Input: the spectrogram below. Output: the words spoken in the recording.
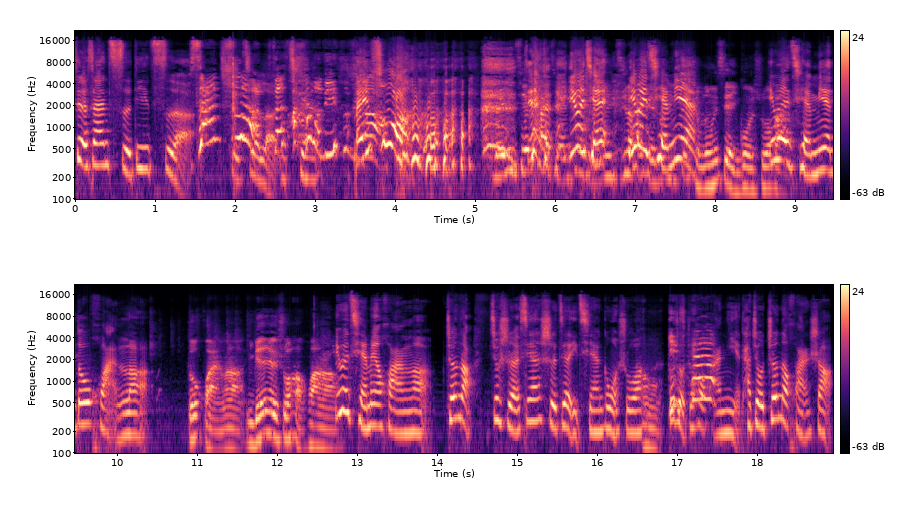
没那么多，借了三次，第一次三次？了三，次？我第一次没错，因为前因为前面什么东西？你跟我说，因为前面都还了。都还了，你别在这里说好话啊。因为前面还了，真的就是先是借了一千，跟我说嗯多久之后还你，他就真的还上。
